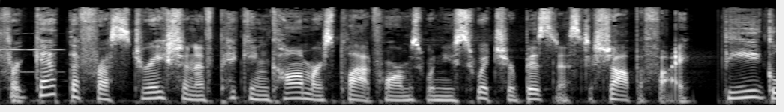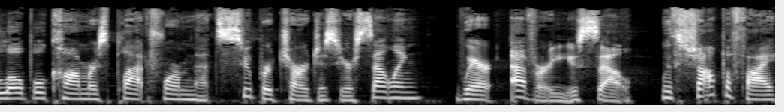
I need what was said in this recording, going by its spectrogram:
Forget the frustration of picking commerce platforms when you switch your business to Shopify, the global commerce platform that supercharges your selling wherever you sell. With Shopify,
